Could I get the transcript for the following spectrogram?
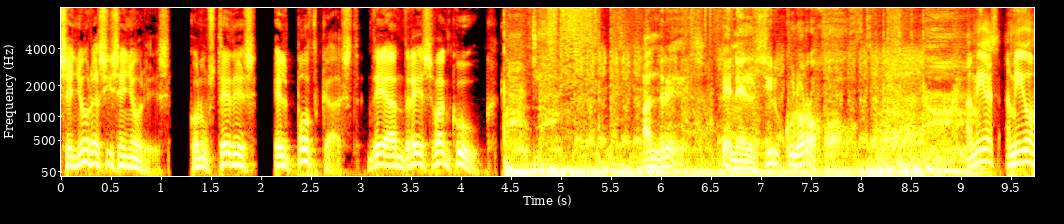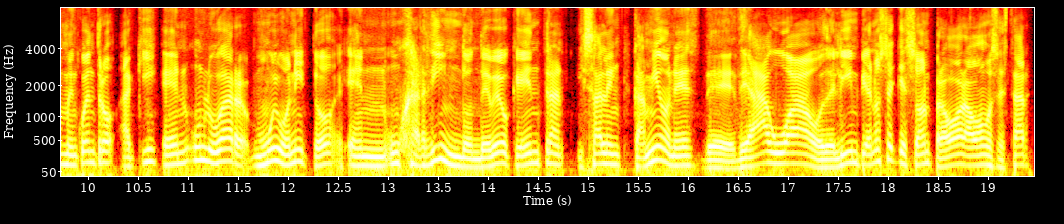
Señoras y señores, con ustedes el podcast de Andrés Van Cook. Andrés, en el Círculo Rojo. Amigas, amigos, me encuentro aquí en un lugar muy bonito, en un jardín donde veo que entran y salen camiones de, agua o de limpia, no sé qué son, pero ahora vamos a estar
